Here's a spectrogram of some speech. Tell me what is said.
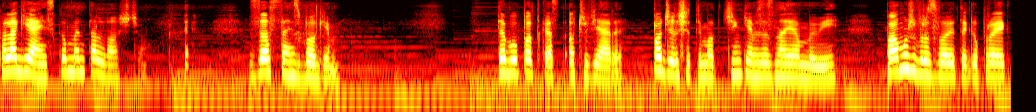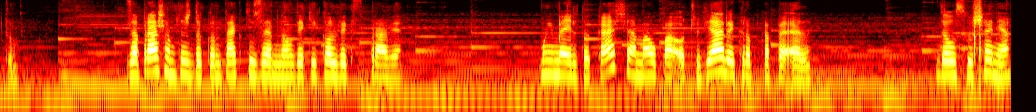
Pelagiańską mentalnością. Zostań z Bogiem. To był podcast Oczy Wiary. Podziel się tym odcinkiem ze znajomymi. Pomóż w rozwoju tego projektu. Zapraszam też do kontaktu ze mną w jakiejkolwiek sprawie. Mój mail to kasia Do usłyszenia.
